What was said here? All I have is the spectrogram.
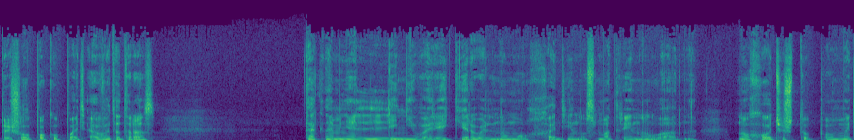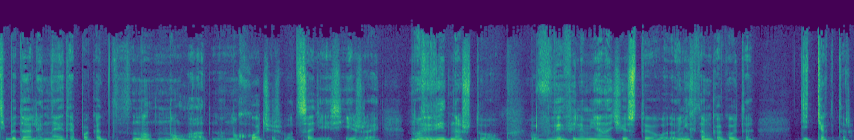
пришел покупать. А в этот раз так на меня лениво реагировали. Ну, мол, ходи, ну смотри, ну ладно. Ну, хочешь, чтобы мы тебе дали на это покататься? Ну, ну ладно. Ну, хочешь, вот садись, езжай. Но видно, что вывели меня на чистую воду. У них там какой-то детектор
